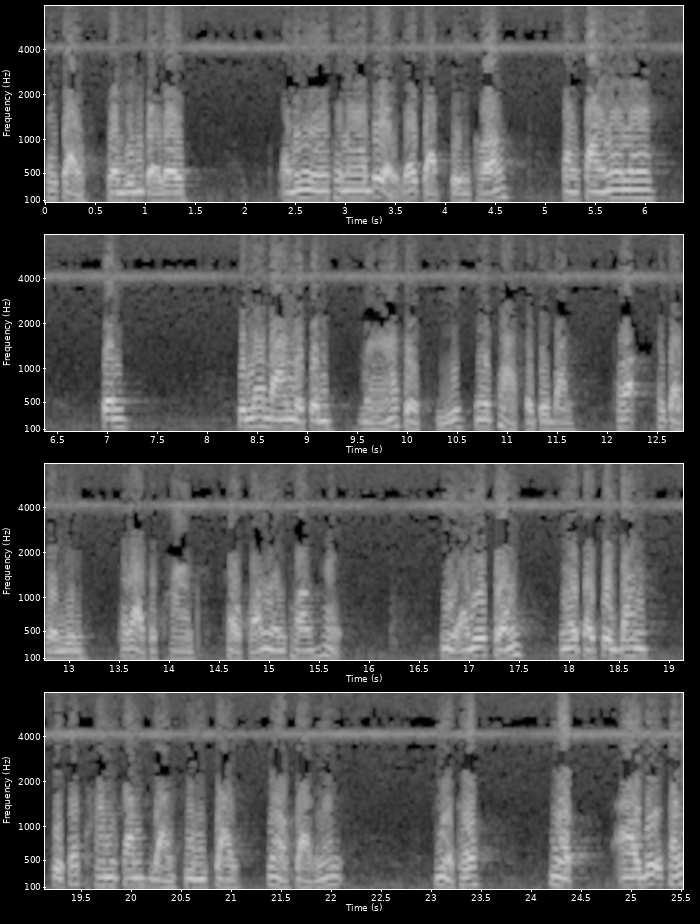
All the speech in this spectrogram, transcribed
พระเจ้าเกินยินก็เลยอนุโมทนาด้วยแล้วจัดสิ่งของต่างๆนานาเป็นกินาบาลเนี่ยเป็นมหาเศรษฐีในชาติปัจจุบัน เพราะพระเจ้าแผ่นดิน พระราชทานเข้าของเงินทองให้มีอายุสงในปัจจุบันที่เขาทำกันอย่างจริงใจ นอกจากนั้น เมื่อเขาหมดอายุสัง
